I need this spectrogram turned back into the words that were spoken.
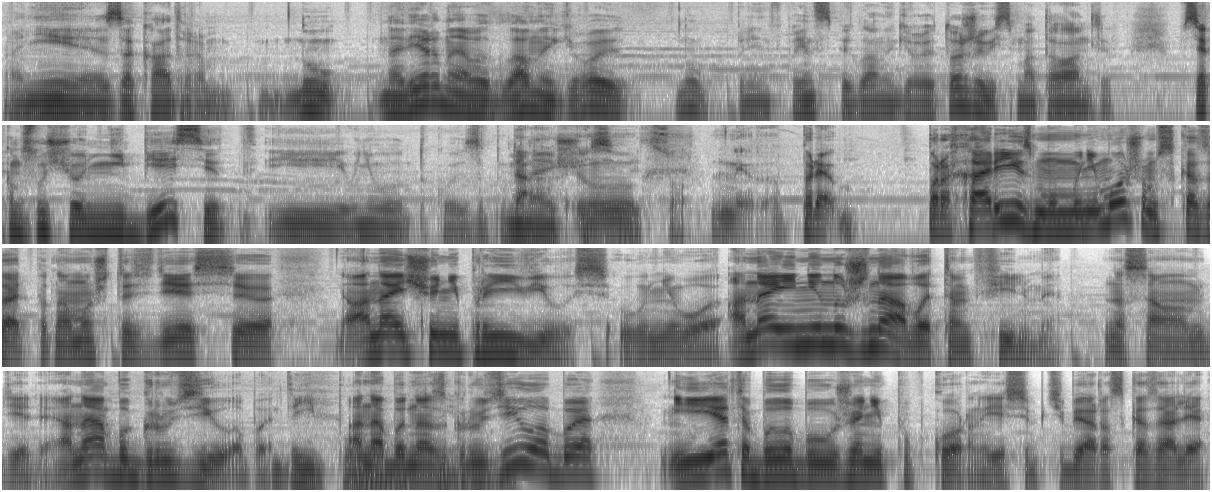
они за кадром. Ну, наверное, вот главный герой, ну, блин, в принципе, главный герой тоже весьма талантлив. В всяком случае, он не бесит, и у него такое запоминающееся да, лицо. Про харизму мы не можем сказать, потому что здесь э, она еще не проявилась у него. Она и не нужна в этом фильме, на самом деле. Она бы грузила бы. Да она бы нас грузила бы, и это было бы уже не попкорн. Если бы тебе рассказали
